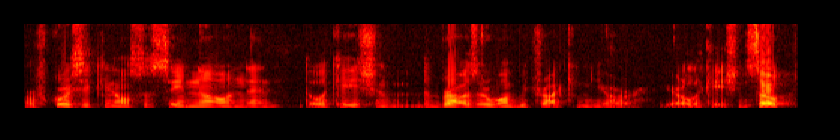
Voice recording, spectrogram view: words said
or of course you can also say no, and then the location, the browser won't be tracking your your location. So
